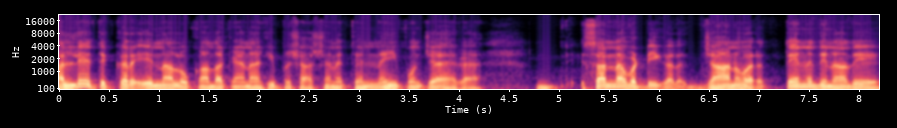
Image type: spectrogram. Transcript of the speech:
ਹੱਲੇ ਤੱਕਰ ਇਹਨਾਂ ਲੋਕਾਂ ਦਾ ਕਹਿਣਾ ਕਿ ਪ੍ਰਸ਼ਾਸਨ ਇੱਥੇ ਨਹੀਂ ਪਹੁੰਚਿਆ ਹੈਗਾ। ਸਭ ਨਾਲੋਂ ਵੱਡੀ ਗੱਲ ਜਾਨਵਰ 3 ਦਿਨਾਂ ਦੇ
